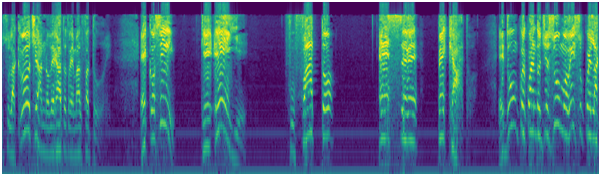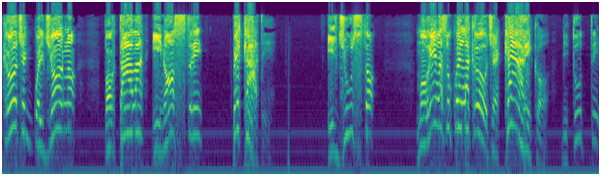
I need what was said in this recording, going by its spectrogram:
sulla croce annoverato tra i malfattori. È così che egli fu fatto essere peccato. E dunque quando Gesù morì su quella croce, quel giorno, portava i nostri peccati. Il giusto moriva su quella croce carico di tutti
